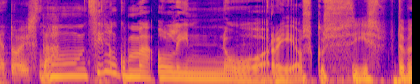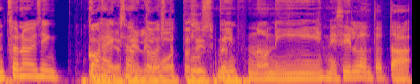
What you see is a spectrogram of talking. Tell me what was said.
14. Mm, silloin kun mä olin nuori joskus, siis tämä nyt sanoisin Neljä- 18 neljä vuotta plus sitten. min, no niin, niin silloin, tota,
